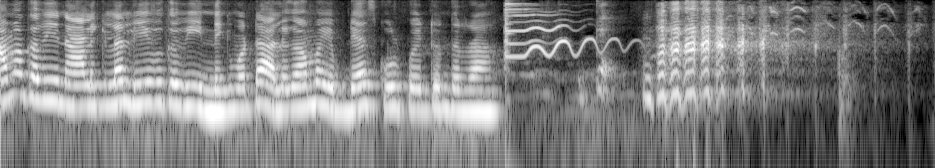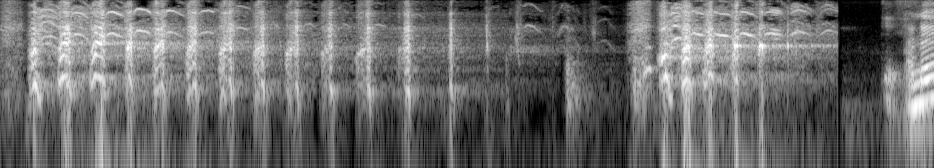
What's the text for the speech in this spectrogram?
ஆமா கவி நாளைக்கெல்லாம் லீவு கவி. இன்னைக்கு மட்டும் அழுகாம எப்படியா ஸ்கூல் போயிட்டு வந்துடுறான் அண்ணே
